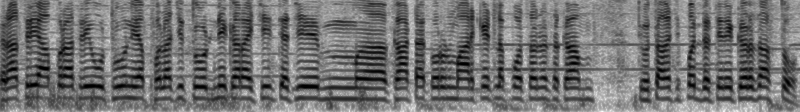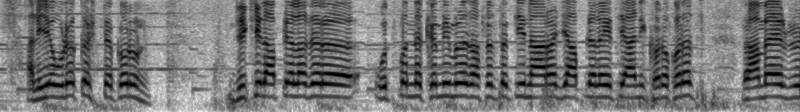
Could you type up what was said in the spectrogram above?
रात्री अपरात्री उठून या फुलाची तोडणी करायची त्याची काटा करून मार्केटला पोचवण्याचं काम तो त्याची पद्धतीने करत असतो. आणि एवढं कष्ट करून देखील आपल्याला जर उत्पन्न कमी मिळत असेल तर ती नाराजी आपल्याला येते आणि खरोखरच रामा ॲग्रो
